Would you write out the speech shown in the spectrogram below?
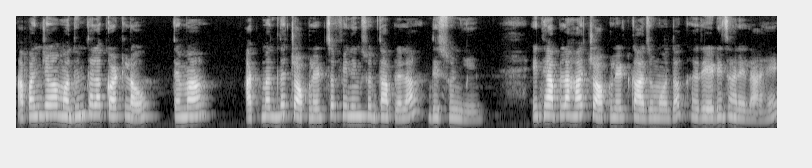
आपण जेव्हा मधून त्याला कट लावू तेव्हा आतमधलं चॉकलेटचं फिलिंगसुद्धा आपल्याला दिसून येईल. इथे आपला हा चॉकलेट काजू मोदक रेडी झालेला आहे.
